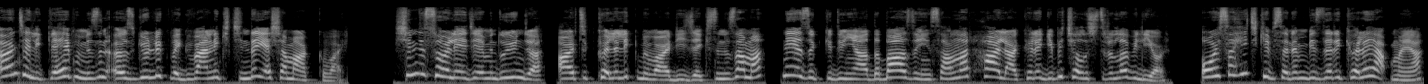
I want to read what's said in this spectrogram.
Öncelikle hepimizin özgürlük ve güvenlik içinde yaşama hakkı var. Şimdi söyleyeceğimi duyunca artık kölelik mi var diyeceksiniz ama ne yazık ki dünyada bazı insanlar hala köle gibi çalıştırılabiliyor. Oysa hiç kimsenin bizleri köle yapmaya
